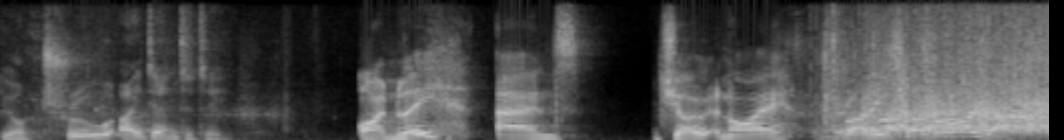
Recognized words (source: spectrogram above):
your true identity? I'm Lee, and Joe and I run each other over.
